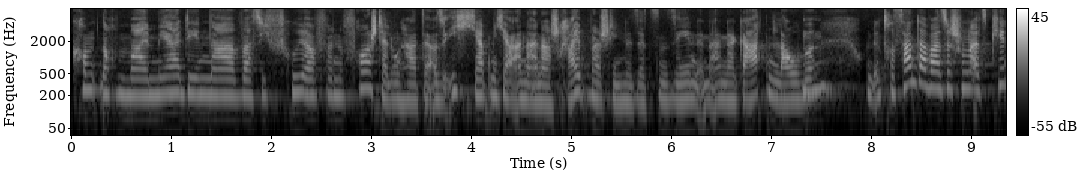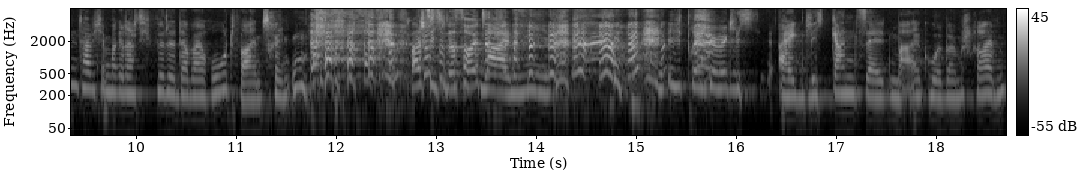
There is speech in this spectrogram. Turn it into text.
kommt noch mal mehr dem nahe, was ich früher für eine Vorstellung hatte. Also ich habe mich ja an einer Schreibmaschine sitzen sehen, in einer Gartenlaube. Und interessanterweise schon als Kind habe ich immer gedacht, ich würde dabei Rotwein trinken. Was Tust du das heute? Nein, nie. Ich trinke wirklich eigentlich ganz selten mal Alkohol beim Schreiben.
